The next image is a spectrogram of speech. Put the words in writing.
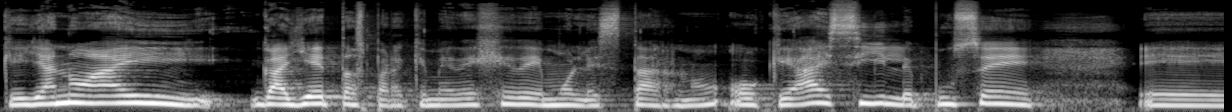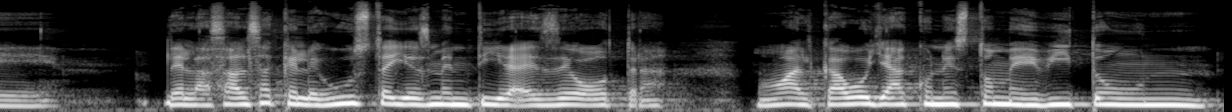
que ya no hay galletas para que me deje de molestar, ¿no? O que, ay, sí, le puse eh, de la salsa que le gusta y es mentira, es de otra, ¿no? Al cabo ya con esto me evito un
